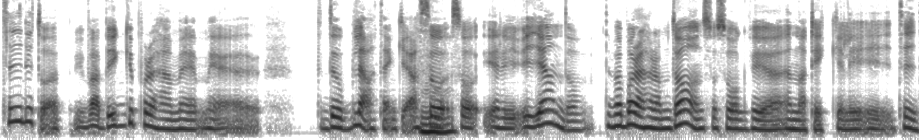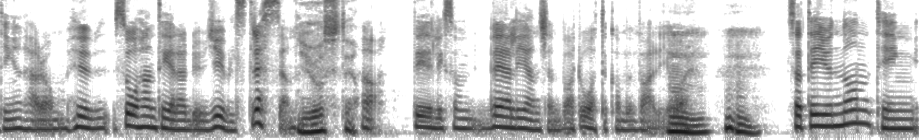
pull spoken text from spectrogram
Samtidigt då, vi bara bygger på det här med, med dubbla, tänker jag, så, mm. så är det ju igen då, det var bara häromdagen så såg vi en artikel i, i tidningen här om hur, så hanterar du julstressen. Just det. Ja, det är liksom väl igenkännbart, återkommer varje år. Mm. Mm. Så att det är ju någonting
